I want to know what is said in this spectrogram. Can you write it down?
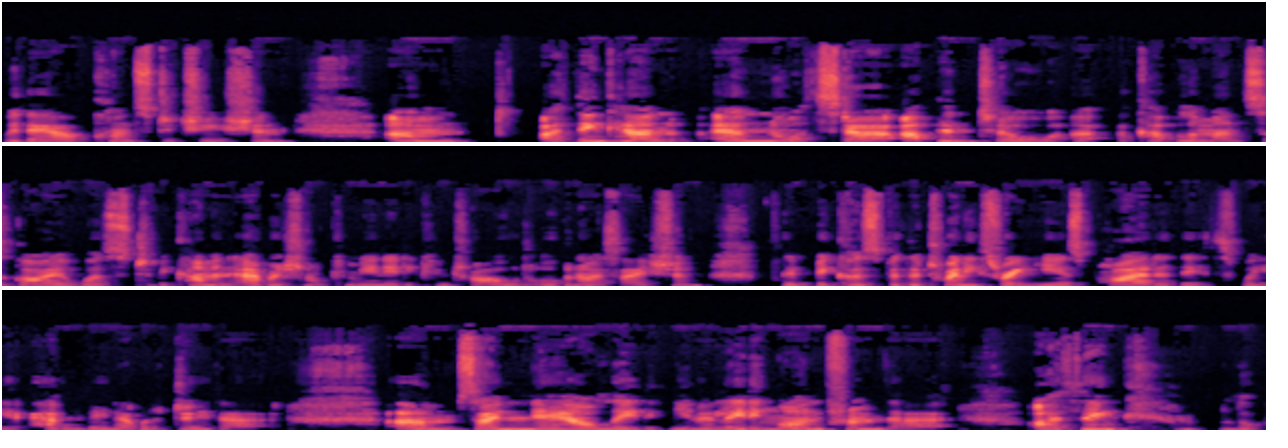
with our constitution. Um, I think our, our North Star up until a, couple of months ago was to become an Aboriginal community controlled organisation because for the 23 years prior to this, we haven't been able to do that. Um, so now, lead, you know, leading on from that, I think, look,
